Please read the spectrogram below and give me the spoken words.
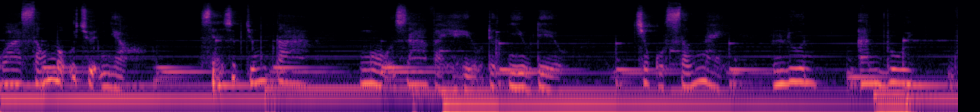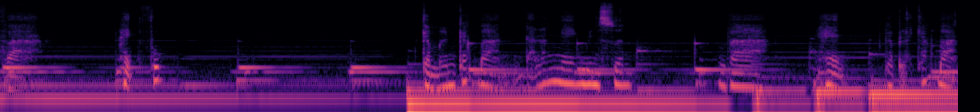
qua sáu mẫu chuyện nhỏ sẽ giúp chúng ta ngộ ra và hiểu được nhiều điều trong cuộc sống này luôn an vui và hạnh phúc. Cảm ơn các bạn đã lắng nghe nguyên xuân và hẹn gặp lại các bạn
